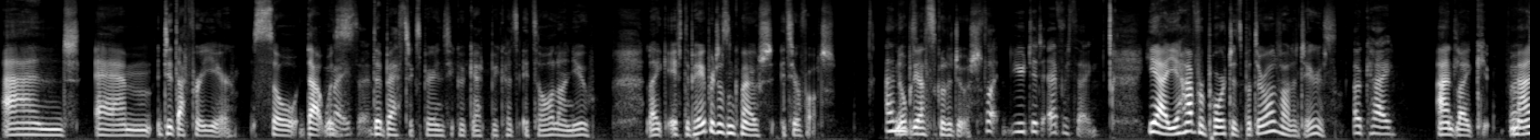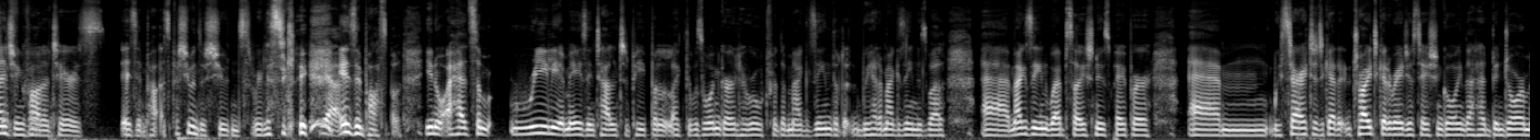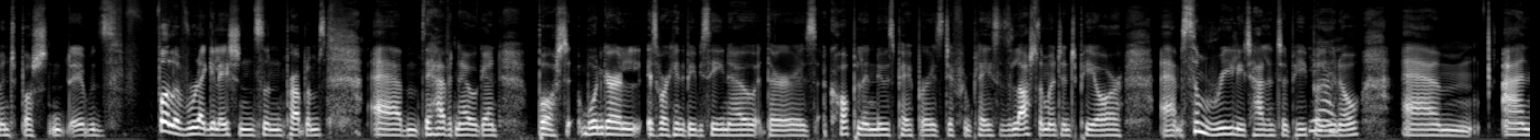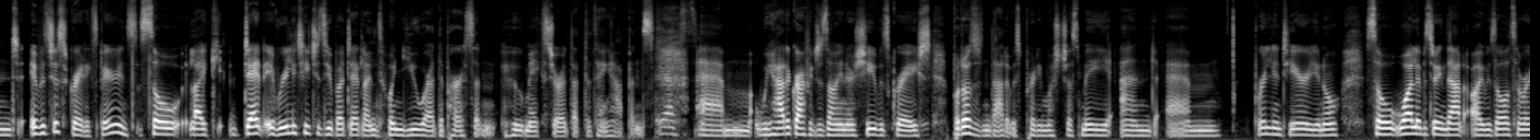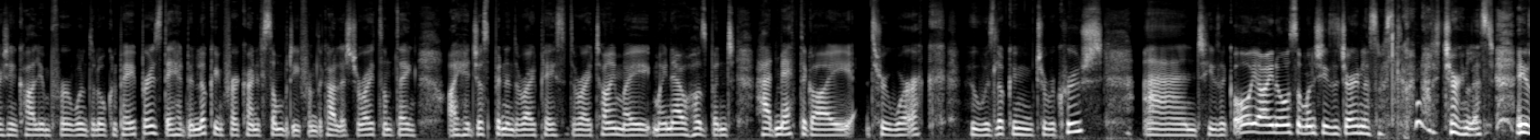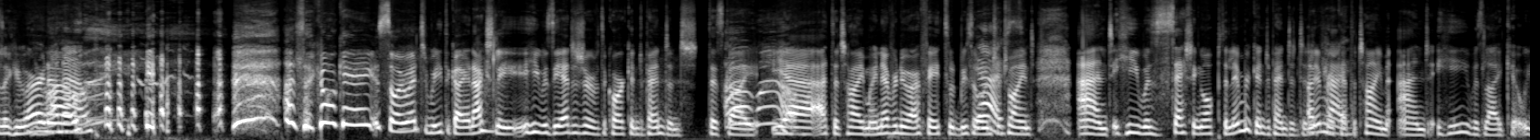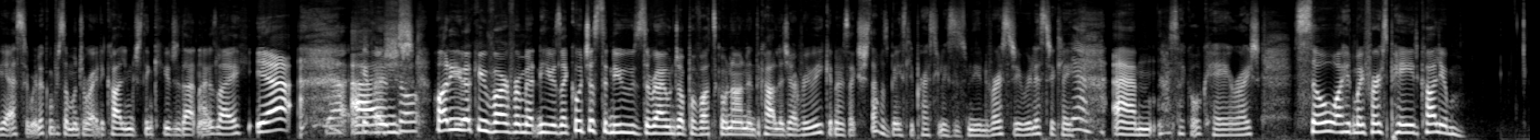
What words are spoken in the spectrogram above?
And um, did that for a year. So that was Amazing. the best experience you could get because it's all on you. Like if the paper doesn't come out, it's your fault. And Nobody else is going to do it. It's like you did everything. Yeah, you have reporters, but they're all volunteers. Okay. And like Very managing difficult. volunteers is impossible, especially when they're students, realistically, Yeah. is impossible. You know, I had some really amazing, talented people. Like there was one girl who wrote for the magazine that we had a magazine as well, uh, magazine, website, newspaper. Um, we started to get it, tried to get a radio station going that had been dormant, but it was full of regulations and problems. Um, they have it now again. But one girl is working the BBC now. There's a couple in newspapers, different places. A lot of them went into PR. Um, some really talented people, Yeah. you know. Um, and it was just a great experience. So, like, dead, it really teaches you about deadlines when you are the person who makes sure that the thing happens. Yes. Um, we had a graphic designer. She was great, but other than that, it was pretty much just me and. Um, Brilliant year, you know. So while I was doing that, I was also writing a column for one of the local papers. They had been looking for kind of somebody from the college to write something. I had just been in the right place at the right time. My my now husband had met the guy through work who was looking to recruit, and he was like, "Oh yeah, I know someone. She's a journalist." I was like, "I'm not a journalist." And he was like, "You are now." now. I was like, okay. So I went to meet the guy, and actually, he was the editor of the Cork Independent. This guy, Oh, wow. yeah, at the time, I never knew our fates would be so Yes. intertwined. And he was setting up the Limerick Independent in Limerick at the time, and he was like, "Oh yes, so we're looking for someone to write a column. Do you think you could do that?" And I was like, "Yeah." Yeah, give it a and what are you looking for from it? And he was like, "Oh, just the news, the roundup of what's going on in the college every week." And I was like, "Sh, "That was basically press releases from the university, realistically." Yeah. Um, I was like, "Okay, right." So I had my first paid column.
